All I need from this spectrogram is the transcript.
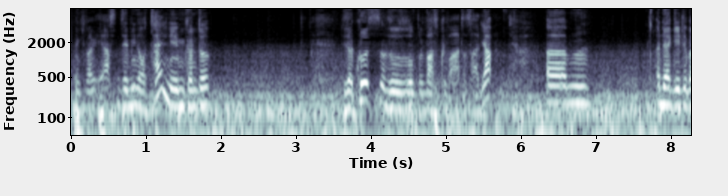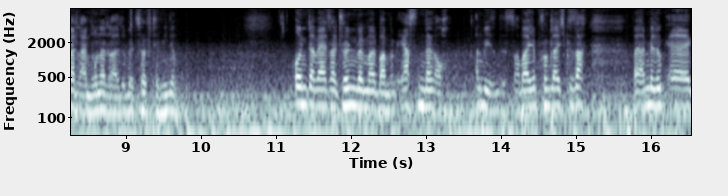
wenn ich beim ersten Termin auch teilnehmen könnte. Dieser Kurs, also so was Privates halt, ja. Ähm, der geht über drei Monate, also über zwölf Termine. Und da wäre es halt schön, wenn man beim ersten dann auch anwesend ist. Aber ich habe schon gleich gesagt, bei Anmeldung, äh,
